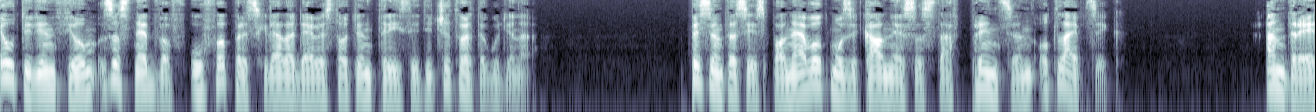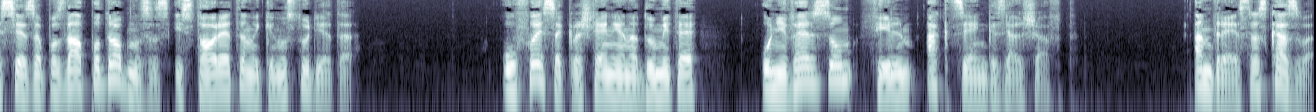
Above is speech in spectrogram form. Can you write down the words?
е от един филм, заснет в Уфа през 1934 година. Песента се изпълнява от музикалния състав Принцен от Лайпциг. Андрея се е запознал подробно с историята на киностудията – Уфа е съкръщение на думите Универсум Филм Акциенгезелшафт. Андреас разказва.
